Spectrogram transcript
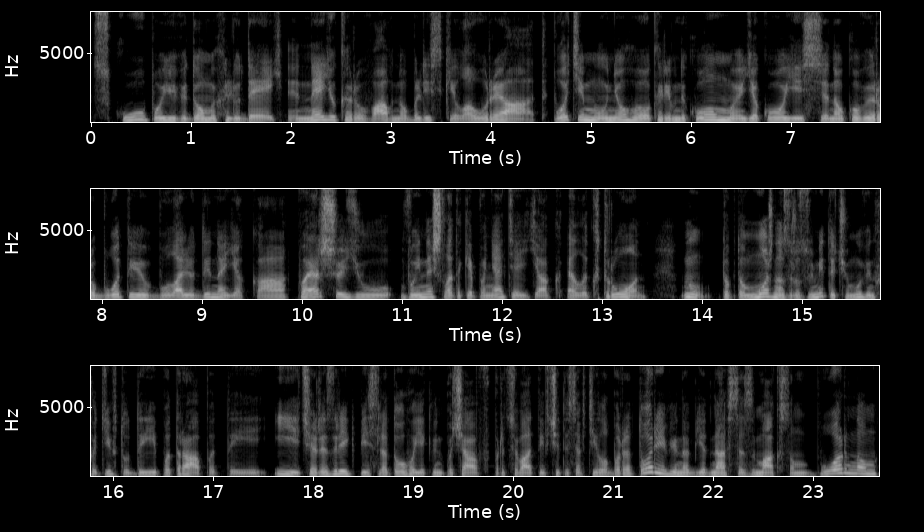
з купою відомих людей. Нею керував Нобелівський лауреат. Потім у нього керівником якоїсь наукової роботи була людина, яка першою винайшла таке поняття як електрон. Ну тобто можна зрозуміти, чому він хотів туди потрапити. І через рік після того, як він почав працювати і вчитися в тій лабораторії, він об'єднався з Максом Борном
